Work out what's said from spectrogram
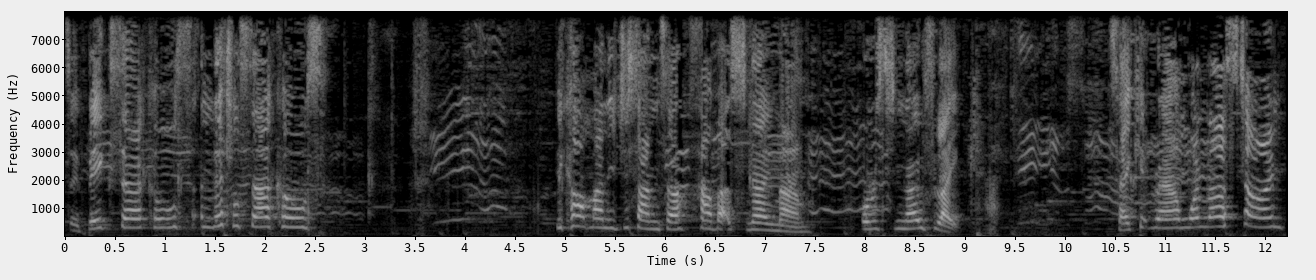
So big circles and little circles. You can't manage a Santa, how about a snowman or a snowflake? Take it round one last time.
